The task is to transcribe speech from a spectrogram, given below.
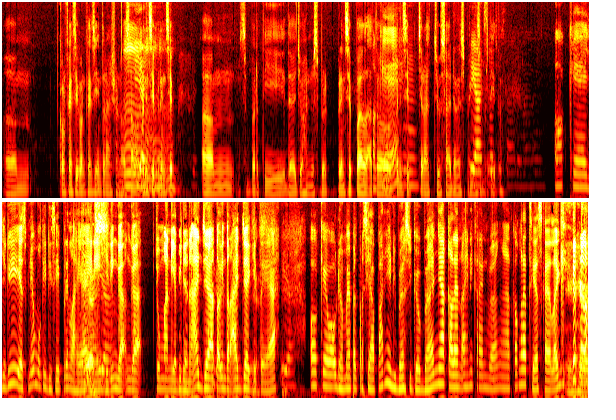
em, konvensi-konvensi internasional sama Iya. prinsip-prinsip em, seperti the Johannesburg Principle atau Oke. prinsip Ciracusa dan lain sebagainya Iya, seperti itu. Oke, jadi ya sebenarnya multidisiplin lah ya Yes. ini. Iya. Jadi nggak nggak cuman ya pidana aja atau inter aja gitu ya. iya Oke, wah udah mepet persiapannya yang dibahas juga banyak. Kalian ah ini keren banget. Congrats ya sekali lagi. Iya,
